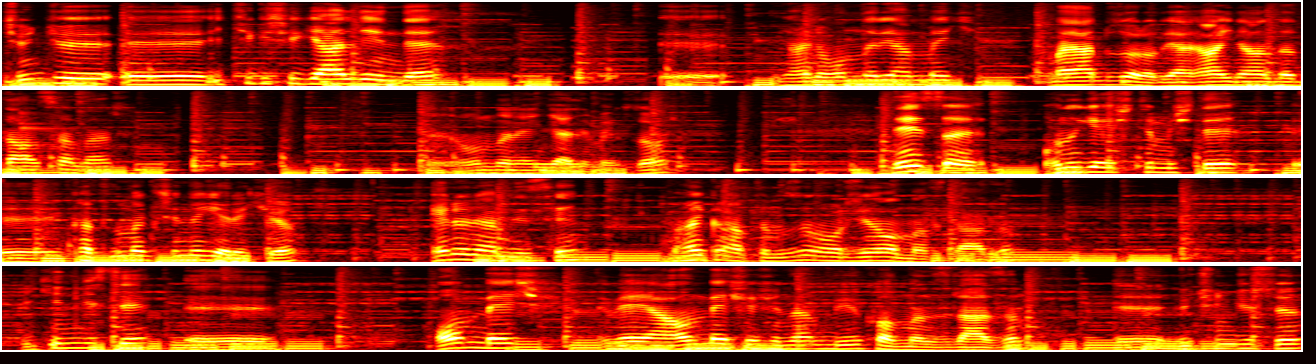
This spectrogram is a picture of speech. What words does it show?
Çünkü e, iki kişi geldiğinde yani onları yenmek bayağı bir zor oluyor. Yani aynı anda dalsalar yani onları engellemek zor. Neyse onu geçtim işte e, katılmak için ne gerekiyor? En önemlisi Minecraft'ımızın orijinal olması lazım. İkincisi e, 15 veya 15 yaşından büyük olmanız lazım. E, üçüncüsü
